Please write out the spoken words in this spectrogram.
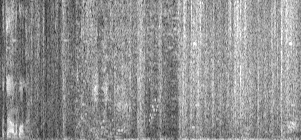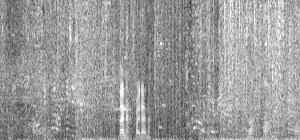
ถ้าจะเอาแล้วบอกนะได้นะ ไปได้นะนะสามสา ม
